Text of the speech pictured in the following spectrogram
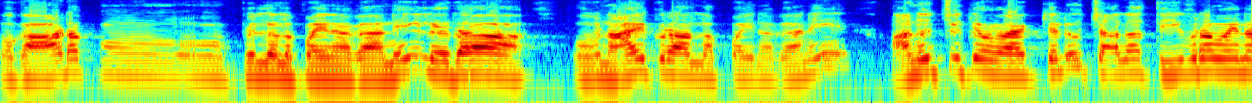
ఒక ఆడ పిల్లల పైన కానీ లేదా ఒక నాయకురాళ్ళ పైన కానీ అనుచిత వ్యాఖ్యలు చాలా తీవ్రమైన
